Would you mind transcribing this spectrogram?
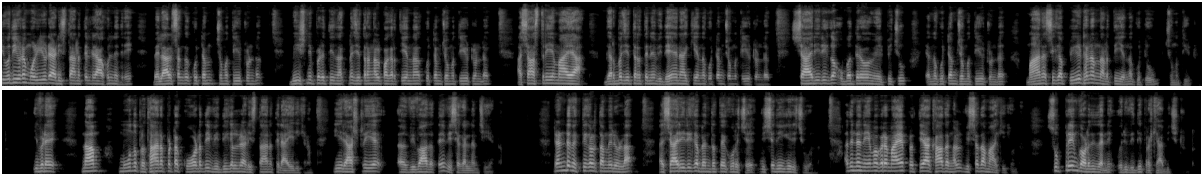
യുവതിയുടെ മൊഴിയുടെ അടിസ്ഥാനത്തിൽ രാഹുലിനെതിരെ ബലാത്സംഗ കുറ്റം ചുമത്തിയിട്ടുണ്ട്. ഭീഷണിപ്പെടുത്തി നഗ്നചിത്രങ്ങൾ പകർത്തിയെന്ന കുറ്റം ചുമത്തിയിട്ടുണ്ട്. അശാസ്ത്രീയമായ ഗർഭചിത്രത്തിന് വിധേയനാക്കിയെന്ന കുറ്റം ചുമത്തിയിട്ടുണ്ട്. ശാരീരിക ഉപദ്രവം ഏൽപ്പിച്ചു എന്ന കുറ്റം ചുമത്തിയിട്ടുണ്ട്. മാനസിക പീഡനം നടത്തി എന്ന കുറ്റവും ചുമത്തിയിട്ടുണ്ട്. ഇവിടെ നാം മൂന്ന് പ്രധാനപ്പെട്ട കോടതി വിധികളുടെ അടിസ്ഥാനത്തിലായിരിക്കണം ഈ രാഷ്ട്രീയ വിവാദത്തെ വിശകലനം ചെയ്യേണ്ടത്. രണ്ട് വ്യക്തികൾ തമ്മിലുള്ള ശാരീരിക ബന്ധത്തെക്കുറിച്ച് വിശദീകരിച്ചുകൊണ്ട്. അതിന്റെ നിയമപരമായ പ്രത്യാഘാതങ്ങൾ വിശദമാക്കിക്കൊണ്ട് സുപ്രീം കോടതി തന്നെ ഒരു വിധി പ്രഖ്യാപിച്ചിട്ടുണ്ട്.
